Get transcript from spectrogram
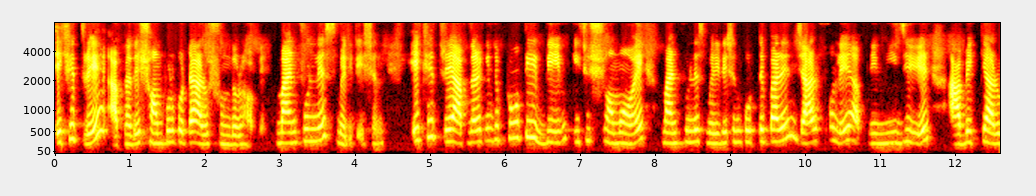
এক্ষেত্রে আপনাদের সম্পর্কটা আরও সুন্দর হবে। মাইন্ডফুলনেস মেডিটেশন এক্ষেত্রে আপনারা কিন্তু প্রতিদিন কিছু সময় মাইন্ডফুলনেস মেডিটেশন করতে পারেন, যার ফলে আপনি নিজের আবেগকে আরও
